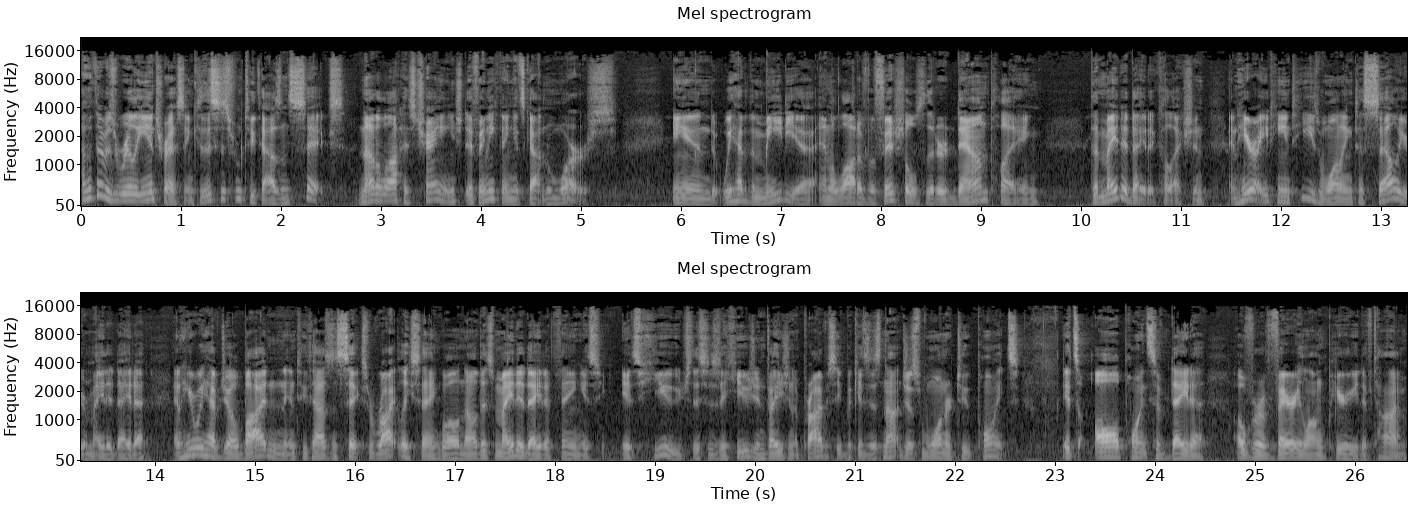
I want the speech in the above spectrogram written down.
I thought that was really interesting because this is from 2006. Not a lot has changed. If anything, it's gotten worse. And we have the media and a lot of officials that are downplaying the metadata collection. And here AT&T is wanting to sell your metadata. And here we have Joe Biden in 2006 rightly saying, "Well, no, this metadata thing is is huge. This is a huge invasion of privacy because it's not just one or two points. It's all points of data over a very long period of time."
